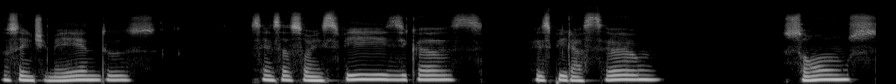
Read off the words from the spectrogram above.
seus sentimentos, sensações físicas, respiração, sons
